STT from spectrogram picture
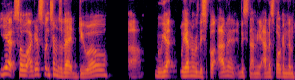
Yeah, so I guess in terms of that duo, uh, we ha- we haven't really spoke. I haven't at least not me. I haven't spoken to them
